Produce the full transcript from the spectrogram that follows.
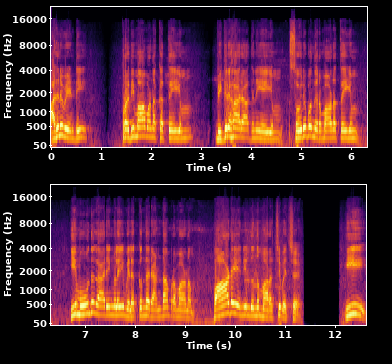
അതിനുവേണ്ടി പ്രതിമാവണക്കത്തെയും വിഗ്രഹാരാധനയെയും സ്വരൂപ നിർമ്മാണത്തെയും ഈ മൂന്ന് കാര്യങ്ങളെയും വിലക്കുന്ന രണ്ടാം പ്രമാണം പാടെ എന്നിൽ നിന്ന് മറച്ചു വെച്ച് ഈ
